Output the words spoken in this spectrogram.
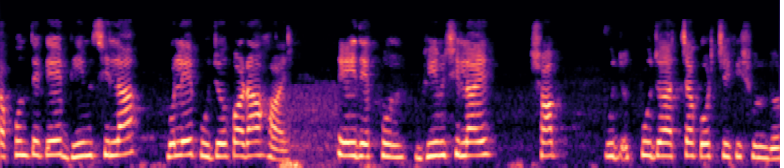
তখন থেকে ভীমশিলা বলে পুজো করা হয়। এই দেখুন, ভীমশিলায় সব পুজো, পূজা আর্চা করছে, কি সুন্দর।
